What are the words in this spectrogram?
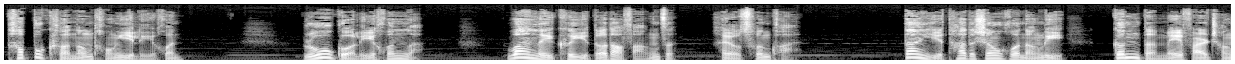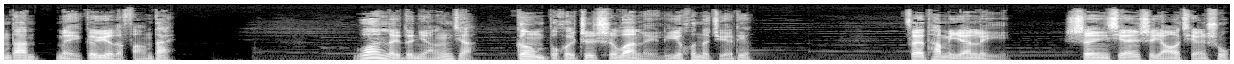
他不可能同意离婚。如果离婚了，万磊可以得到房子还有存款，但以他的生活能力，根本没法承担每个月的房贷。万磊的娘家更不会支持万磊离婚的决定。在他们眼里，沈贤是摇钱树，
